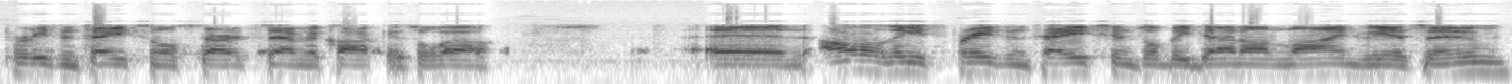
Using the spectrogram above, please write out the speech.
presentation will start at 7 o'clock as well. And all of these presentations will be done online via Zoom.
